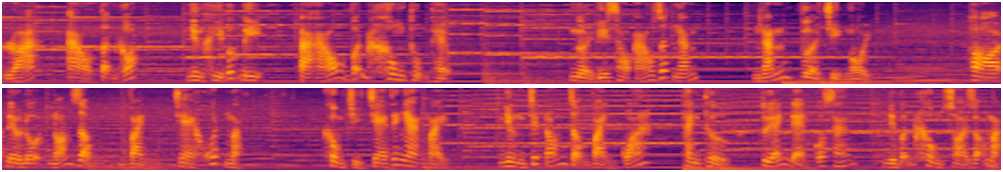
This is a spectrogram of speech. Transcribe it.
lóa, ào tận gót. Nhưng khi bước đi, Tà áo vẫn không thụng thẹo. Người đi sau áo rất ngắn Ngắn vừa chỉ ngồi. Họ đều đội nón rộng, Vành che khuất mặt. Không chỉ che tới ngang mày, Nhưng chiếc nón rộng vành quá, Thành thử tuy ánh đèn có sáng, Nhưng vẫn không soi rõ mặt.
